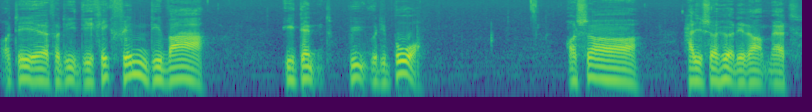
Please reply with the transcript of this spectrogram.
Og det er fordi, de kan ikke finde de varer i den by, hvor de bor. Og så har de så hørt lidt om, at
